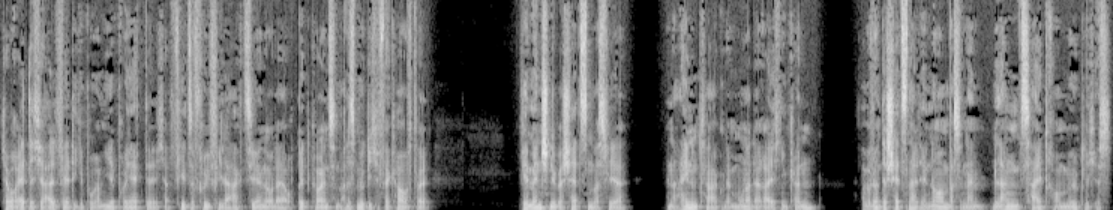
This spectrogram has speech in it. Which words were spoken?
Ich habe auch etliche halbfertige Programmierprojekte, ich habe viel zu früh viele Aktien oder auch Bitcoins und alles Mögliche verkauft, weil wir Menschen überschätzen, was wir in einem Tag oder im Monat erreichen können, aber wir unterschätzen halt enorm, was in einem langen Zeitraum möglich ist.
